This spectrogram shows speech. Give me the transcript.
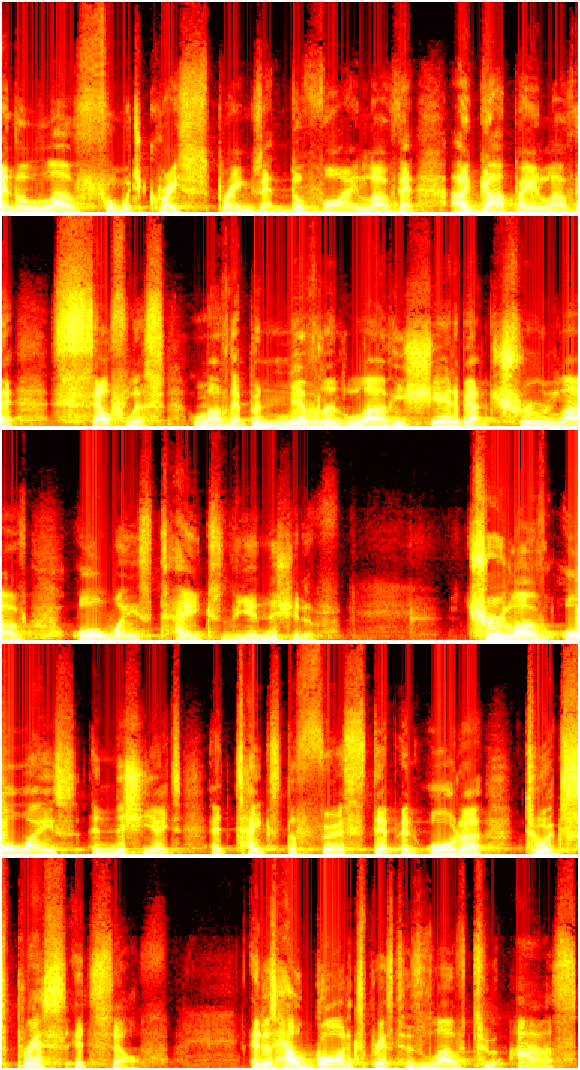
and the love from which grace springs, that divine love, that agape love, that selfless love, that benevolent love, he shared about true love always takes the initiative. True love always initiates, it takes the first step in order to express itself. It is how God expressed his love to us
